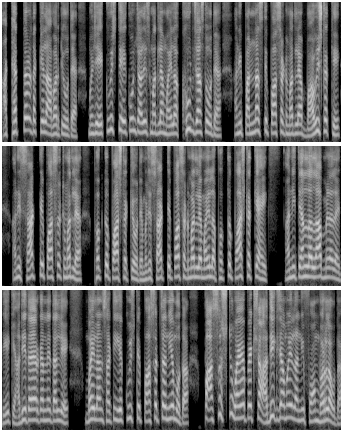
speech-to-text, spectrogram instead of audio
अठ्याहत्तर टक्के लाभार्थी होत्या. म्हणजे एकवीस ते एकोणचाळीस मधल्या महिला खूप जास्त होत्या आणि पन्नास ते पासष्ट मधल्या बावीस टक्के आणि साठ ते पासष्ट मधल्या फक्त पाच टक्के होत्या. म्हणजे साठ ते पासष्ट मधल्या महिला फक्त पाच टक्के आहे आणि त्यांना लाभ मिळाला आहे. एक यादी तयार करण्यात आली आहे. महिलांसाठी एकवीस ते पासष्टचा नियम होता. पासष्ट वयापेक्षा अधिक ज्या महिलांनी फॉर्म भरला होता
